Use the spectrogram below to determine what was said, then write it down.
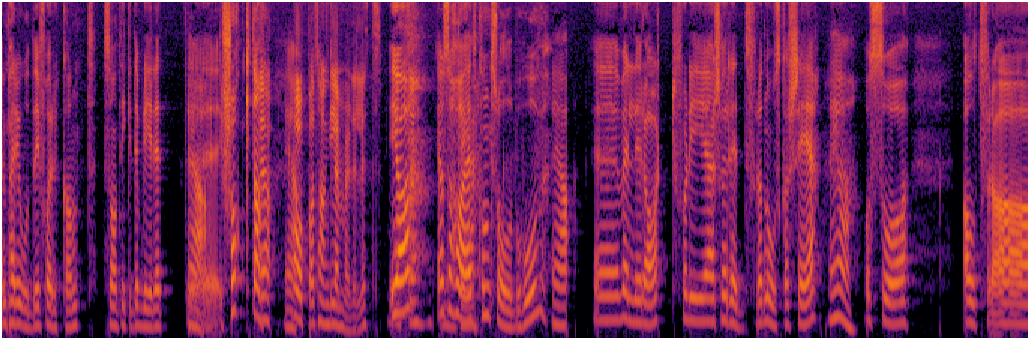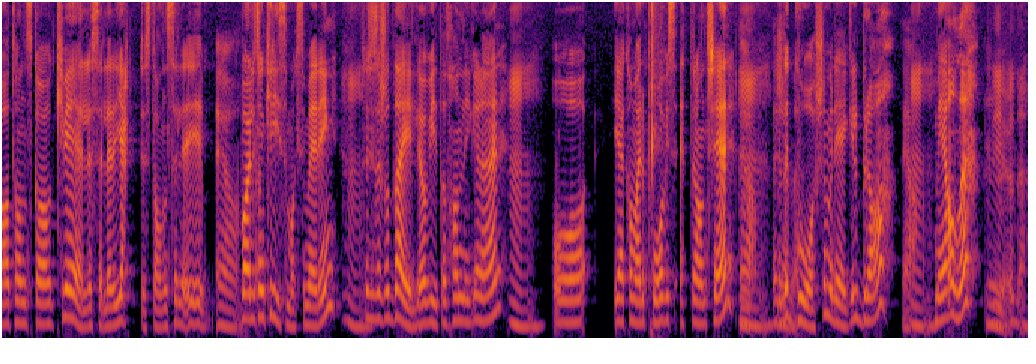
en periode i forkant. Sånn at ikke det blir et Ja. uh, sjokk, da. Ja. Ja. Håper at han glemmer det litt. Ja, og så har jeg et kontrollbehov. Ja. Eh, veldig rart, fordi jeg er så redd for at noe skal skje. ja. Og så alt fra at han skal kveles eller hjertestans eller Ja. Bare litt sånn krisemaksimering. Så jeg syns det er så deilig å vite at han ligger der, og jeg kan være på hvis et eller annet skjer. Men det går som regel bra Ja. med alle. Vi gjør det.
